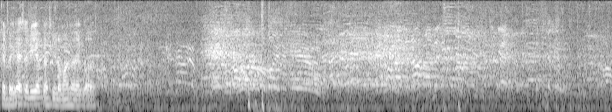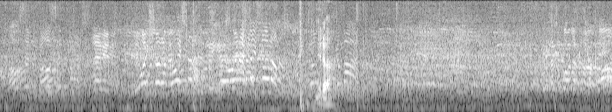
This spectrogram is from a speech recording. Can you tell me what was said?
Que en realidad sería casi lo más adecuado. Mira. No, tío. ¡Ábreme la banda!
